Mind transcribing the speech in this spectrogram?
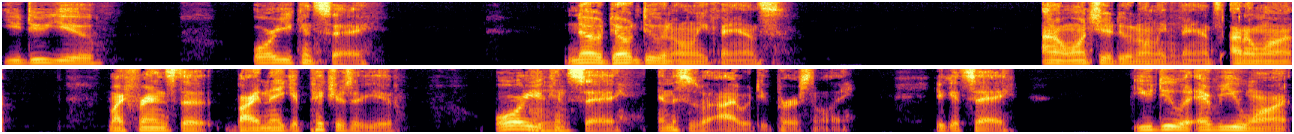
You do you," or you can say, "No, don't do an OnlyFans. I don't want you to do an OnlyFans. I don't want my friends to buy naked pictures of you." Or you can say, and this is what I would do personally. You could say, "You do whatever you want,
